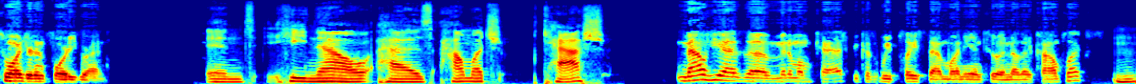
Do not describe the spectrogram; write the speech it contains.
240 grand and he now has how much cash? Now he has a minimum cash because we placed that money into another complex, mm-hmm.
